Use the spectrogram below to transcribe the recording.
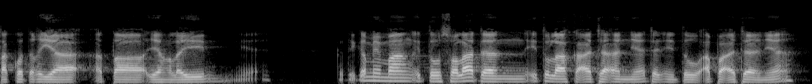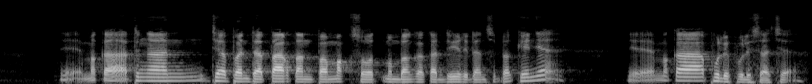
takut ria atau yang lain. Ya Ketika memang itu sholat dan itulah keadaannya dan itu apa adanya, ya, maka dengan jawaban datar tanpa maksud membanggakan diri dan sebagainya, ya, maka boleh-boleh saja.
